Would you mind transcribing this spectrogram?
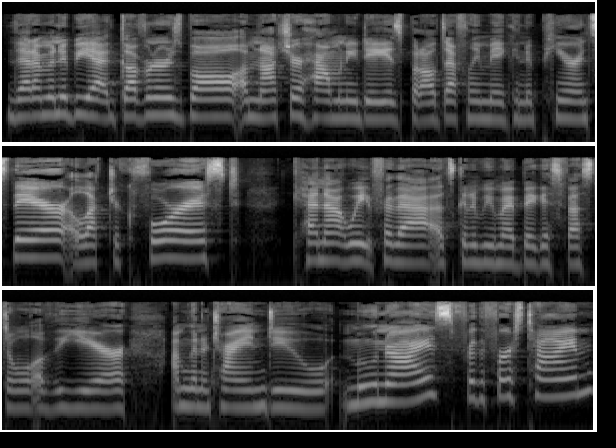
Then I'm going to be at Governor's Ball. I'm not sure how many days, but I'll definitely make an appearance there. Electric Forest. Cannot wait for that. It's going to be my biggest festival of the year. I'm going to try and do Moonrise for the first time.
